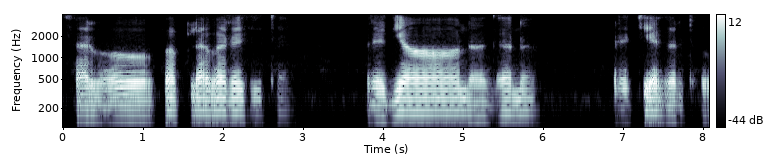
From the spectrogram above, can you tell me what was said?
सर्वोपप्लवरहित प्रज्ञानघन प्रत्यगर्थो।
